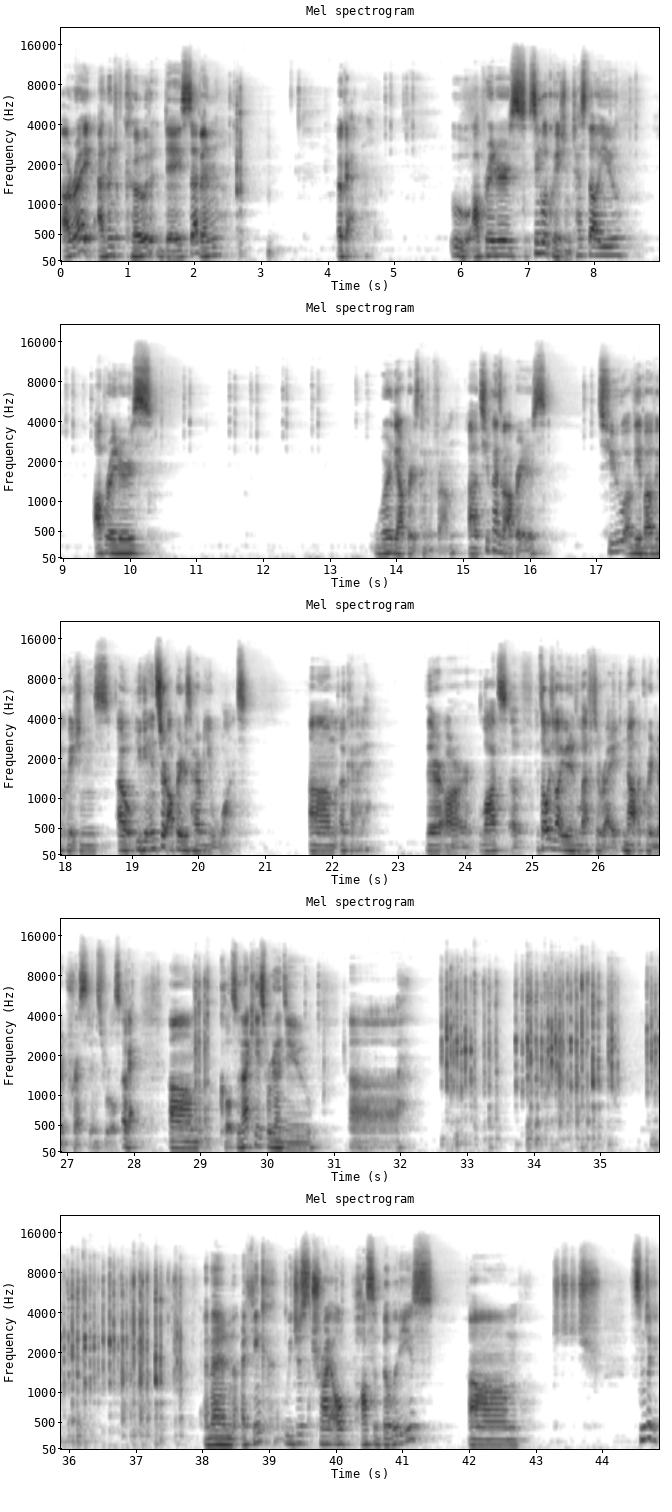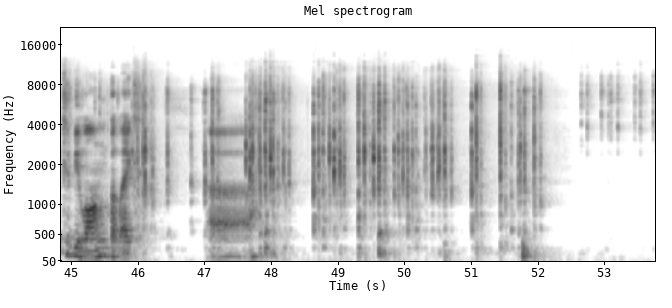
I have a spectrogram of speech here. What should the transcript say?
All right, Advent of Code, day seven. Okay. Ooh, operators, single equation, test value, operators. Where are the operators coming from? Uh, two kinds of operators. Two of the above equations. Oh, you can insert operators however you want. Um, okay. There are lots of, it's always evaluated left to right, not according to precedence rules. Okay. Um, cool. So in that case, we're going to do. Uh, and then I think we just try all possibilities. Um, seems like it could be long, but like. Uh,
